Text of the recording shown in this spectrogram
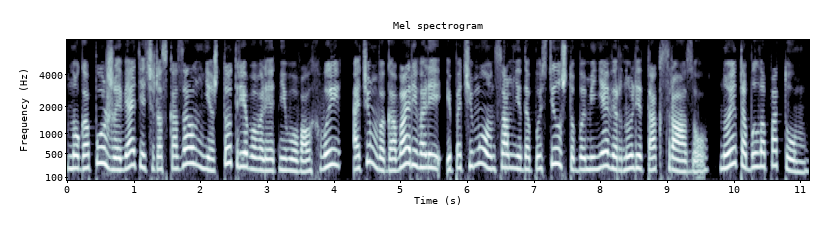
Много позже Вятич рассказал мне, что требовали от него волхвы, о чем выговаривали и почему он сам не допустил, чтобы меня вернули так сразу. Но это было потом,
